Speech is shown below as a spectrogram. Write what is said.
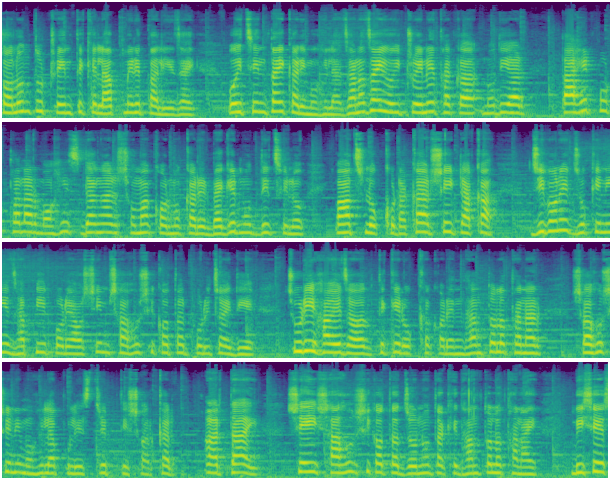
চলন্ত ট্রেন থেকে লাফ মেরে পালিয়ে যায় ওই ছিনতাইকারী মহিলা। জানা যায় ওই ট্রেনে থাকা নদিয়ার তাহেরপুর থানার মহেশডাঙ্গার সোমা কর্মকারের ব্যাগের মধ্যে ছিল পাঁচ লক্ষ টাকা আর সেই টাকা জীবনের ঝুঁকি নিয়ে ঝাঁপিয়ে পড়ে অসীম সাহসিকতার পরিচয় দিয়ে চুরি হয়ে যাওয়ার থেকে রক্ষা করেন ধানতলা থানার সাহসিনী মহিলা পুলিশ তৃপ্তি সরকার। আর তাই সেই সাহসিকতার জন্য তাকে ধানতলা থানায় বিশেষ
